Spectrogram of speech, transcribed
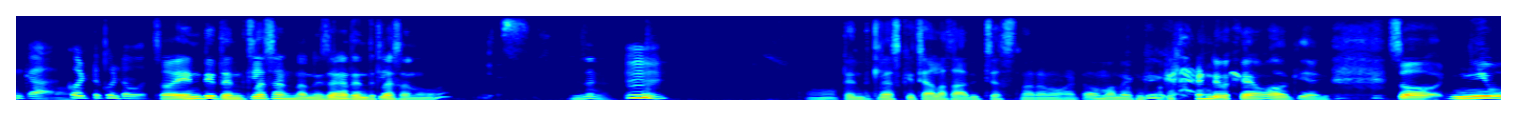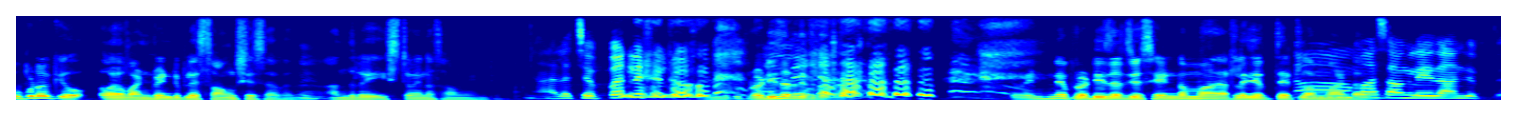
ఇంకా కొట్టుకుంటూ సో ఏంటి టెన్త్ క్లాస్ అంటున్నారు? నిజంగా టెన్త్ క్లాస్ అను నిజంగా? టెన్త్ క్లాస్కి చాలా సాధించేస్తున్నారు అనమాట మనం పోయాము. ఓకే. సో నీవు ఇప్పుడు వన్ ట్వంటీ ప్లస్ సాంగ్స్ చేసావు కదా అందులో ఇష్టమైన సాంగ్ ఏంటి? అలా చెప్పను నేను. ఎందుకు ప్రొడ్యూసర్ వెంటనే ప్రొడ్యూసర్ చూసి ఏంటమ్మా అట్లా చెప్తే ఎట్లా అమ్మా అంట మా సాంగ్ లేదా అని చెప్తే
